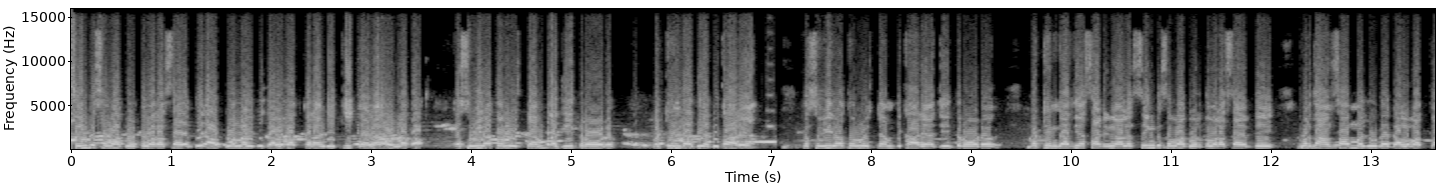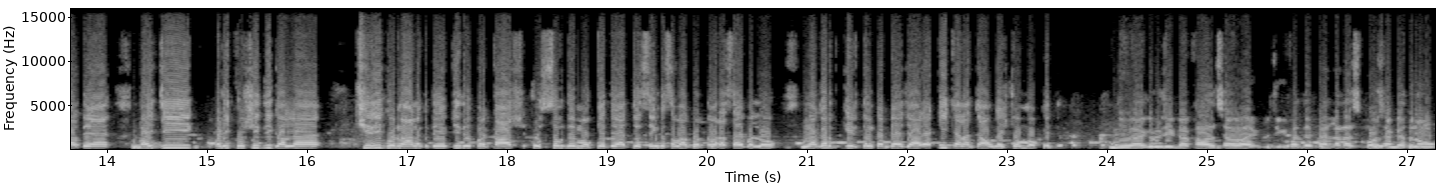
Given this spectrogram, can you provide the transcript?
ਸਿੰਘ ਸਭਾ ਗੁਰਦੁਆਰਾ ਸਾਹਿਬ ਦੇ ਆਗੂਆਂ ਨਾਲ ਵੀ ਗੱਲਬਾਤ ਕਰਾਂਗੇ। ਕੀ ਕਹਿਣਾ ਉਹਨਾਂ ਦਾ? ਤਸਵੀਰਾਂ ਤੁਹਾਨੂੰ ਇਸ ਟਾਈਮ ਅਜੀਤ ਰੋਡ, ਬਠਿੰਡਾ ਦੀਆਂ ਦਿਖਾ ਰਿਹਾ ਤਸਵੀਰਾਂ ਤੁਹਾਨੂੰ ਇਸ ਟਾਈਮ ਦਿਖਾ ਰਿਹਾ ਅਜੀਤ ਰੋਡ ਬਠਿੰਡਾ ਦੀਆਂ। ਸਾਡੇ ਨਾਲ ਸਿੰਘ ਸਭਾ ਗੁਰਦੁਆਰਾ ਸਾਹਿਬ ਦੇ ਪ੍ਰਧਾਨ ਸਾਹਿਬ ਮੌਜੂਦ ਹੈ। ਗੱਲਬਾਤ ਕਰਦੇ ਆਂ ਬਾਈ ਜੀ, ਬੜੀ ਖੁਸ਼ੀ ਦੀ ਗੱਲ ਹੈ। ਸ੍ਰੀ ਗੁਰੂ ਨਾਨਕ ਦੇਵ ਜੀ ਦੇ ਪ੍ਰਕਾਸ਼ ਉਤਸਵ ਦੇ ਮੌਕੇ ਤੇ ਅੱਜ ਸਿੰਘ ਸਭਾ ਗੁਰਦੁਆਰਾ ਸਾਹਿਬ ਵੱਲੋਂ ਨਗਰ ਕੀਰਤਨ ਕੱਢਿਆ ਜਾ ਰਿਹਾ। ਕੀ ਕਹਿਣਾ ਚਾਹੋਗੇ ਇਸ ਮੌਕੇ ਤੇ? ਜੀ, ਵਾਹਿਗੁਰੂ ਜੀ ਕਾ ਖਾਲਸਾ, ਵਾਹਿਗੁਰੂ ਜੀ ਕੀ ਫਤਿਹ। ਪਹਿਲਾਂ ਤਾਂ ਸਮੂਹ ਸੰਗਤ ਨੂੰ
